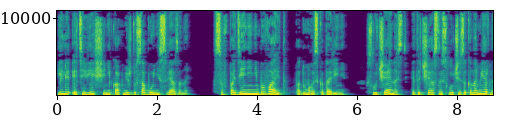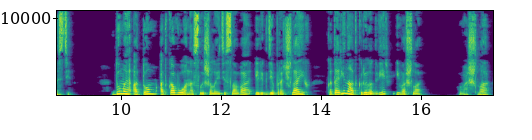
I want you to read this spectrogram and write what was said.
Или эти вещи никак между собой не связаны. «Совпадений не бывает», — подумалась Катарине. Случайность – это частный случай закономерности. Думая о том, от кого она слышала эти слова или где прочла их, Катарина открыла дверь и вошла. Вошла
